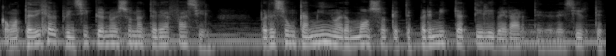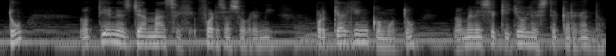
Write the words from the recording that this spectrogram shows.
Como te dije al principio, no es una tarea fácil, pero es un camino hermoso que te permite a ti liberarte de decirte tú no tienes ya más fuerza sobre mí, porque alguien como tú no merece que yo le esté cargando,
